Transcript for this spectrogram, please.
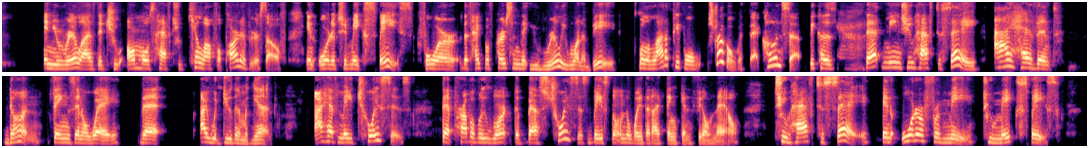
And you realize that you almost have to kill off a part of yourself in order to make space for the type of person that you really want to be. Well, a lot of people struggle with that concept because Yeah. that means you have to say, I haven't done things in a way that I would do them again. I have made choices that probably weren't the best choices based on the way that I think and feel now. To have to say, in order for me to make space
